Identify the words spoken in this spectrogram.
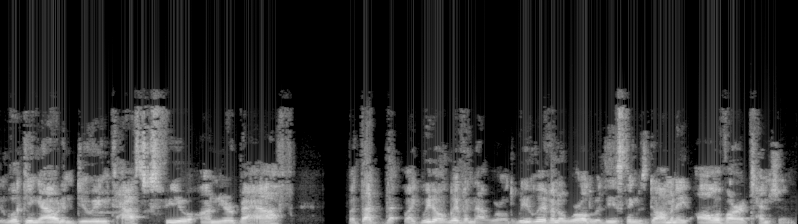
looking out and doing tasks for you on your behalf. But that, that like we don't live in that world. We live in a world where these things dominate all of our attention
